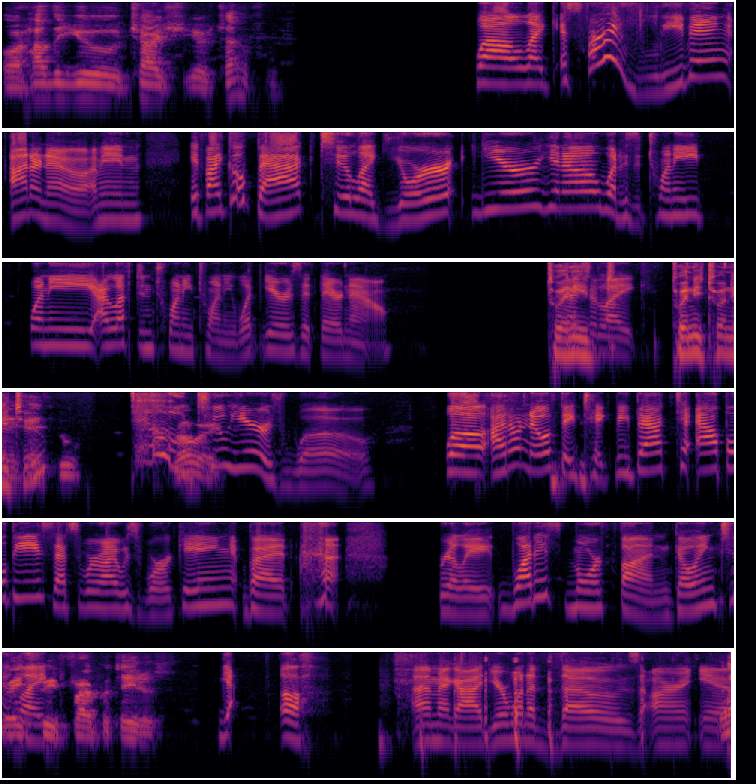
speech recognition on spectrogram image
Or how do you charge your telephone? Well, like as far as leaving, I don't know. I mean, if I go back to like your year, you know, what is it, 2020? I left in 2020. What year is it there now? You 20, like, 2022? Dude, Robert. two years. Whoa. Well, I don't know if they take me back to Applebee's. That's where I was working. But really, what is more fun? Going to Great like, sweet fried potatoes. Yeah. oh, oh my God, you're one of those, aren't you?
